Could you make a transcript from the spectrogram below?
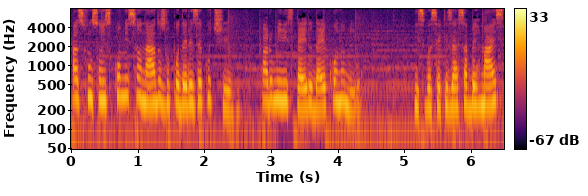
as funções comissionadas do Poder Executivo para o Ministério da Economia. E se você quiser saber mais,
